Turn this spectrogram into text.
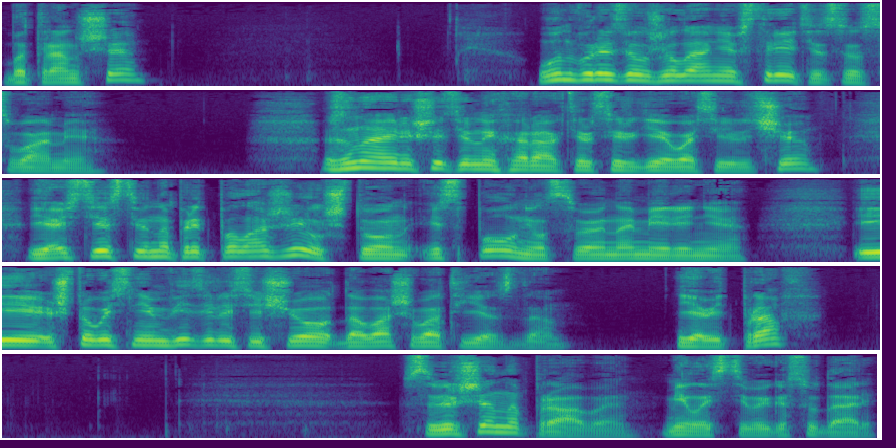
Батранше, он выразил желание встретиться с вами. Зная решительный характер Сергея Васильевича, я, естественно, предположил, что он исполнил свое намерение и что вы с ним виделись еще до вашего отъезда. Я ведь прав?» «Совершенно правы, милостивый государь»,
